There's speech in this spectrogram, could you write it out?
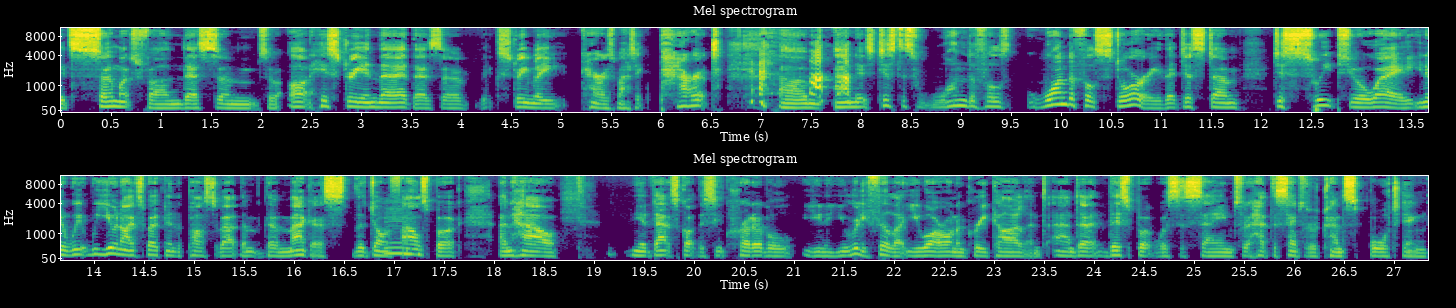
It's so much fun. There's some sort of art history in there. There's a extremely charismatic parrot, um, and it's just this wonderful, wonderful story that just um, just sweeps you away. You know, we, we, you and I have spoken in the past about the the Magus, the John mm. Fowles book, and how you know that's got this incredible you know you really feel that you are on a greek island and uh, this book was the same sort of had the same sort of transporting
